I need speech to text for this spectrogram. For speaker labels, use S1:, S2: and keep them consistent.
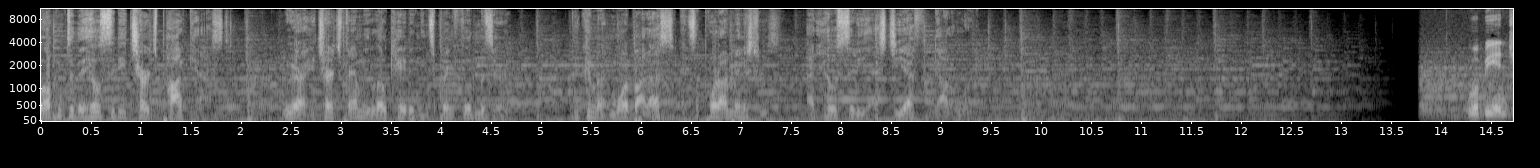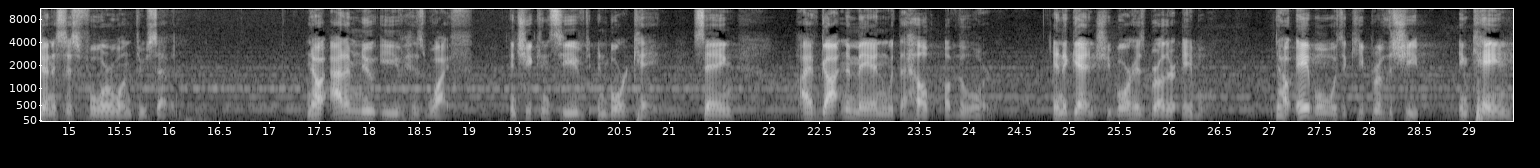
S1: Welcome to the Hill City Church Podcast. We are a church family located in Springfield, Missouri. You can learn more about us and support our ministries at hillcitysgf.org.
S2: We'll be in Genesis 4 1 through 7. Now Adam knew Eve, his wife, and she conceived and bore Cain, saying, I have gotten a man with the help of the Lord. And again she bore his brother Abel. Now Abel was a keeper of the sheep, and Cain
